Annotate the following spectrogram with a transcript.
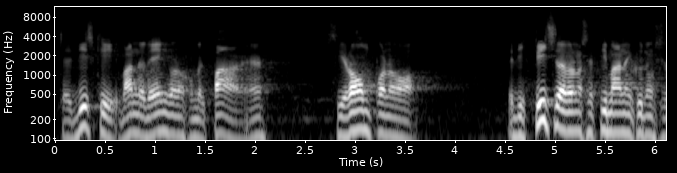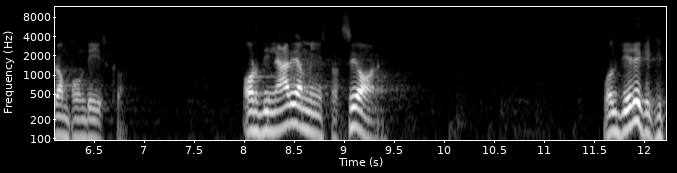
Cioè i dischi vanno e vengono come il pane, eh? si rompono, è difficile avere una settimana in cui non si rompa un disco ordinaria amministrazione. Vuol dire che chi,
